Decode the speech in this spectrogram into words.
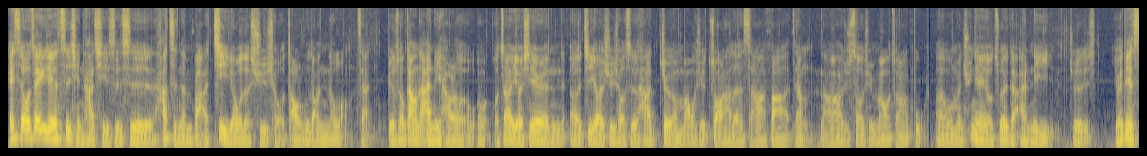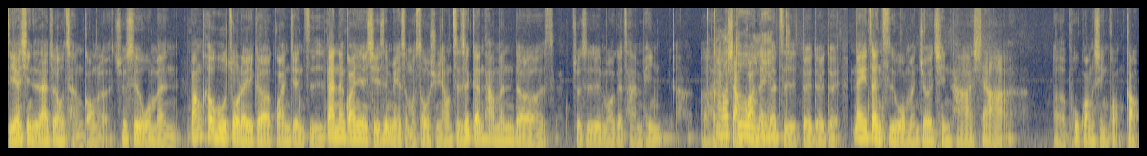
SEO 这一件事情，它其实是它只能把既有的需求导入到你的网站。比如说刚刚的案例好了，我我知道有些人呃既有的需求是他就有猫去抓他的沙发这样，然后他去搜寻猫抓布。呃，我们去年有做一个案例，就是有一点实验性质，在最后成功了。就是我们帮客户做了一个关键字，但那关键其实是没什么搜寻量，只是跟他们的就是某一个产品呃很有相关的一个字。对对对，那一阵子我们就请他下。呃，曝光型广告，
